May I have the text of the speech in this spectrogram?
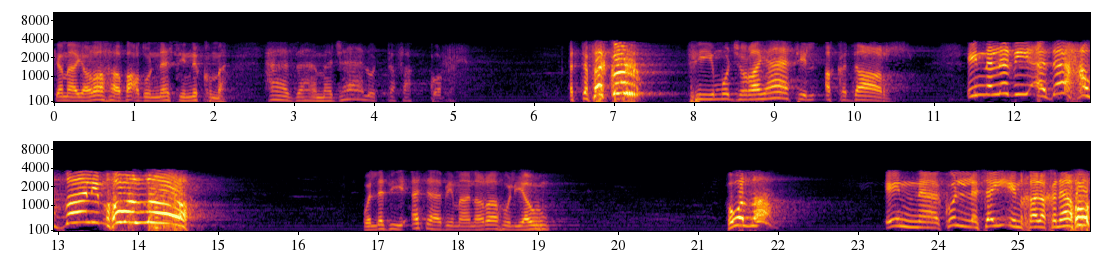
كما يراها بعض الناس نقمة. هذا مجال التفكر. التفكر في مجريات الأقدار. إن الذي أزاح الظالم هو الله. والذي أتى بما نراه اليوم هو الله. ان كل شيء خلقناه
